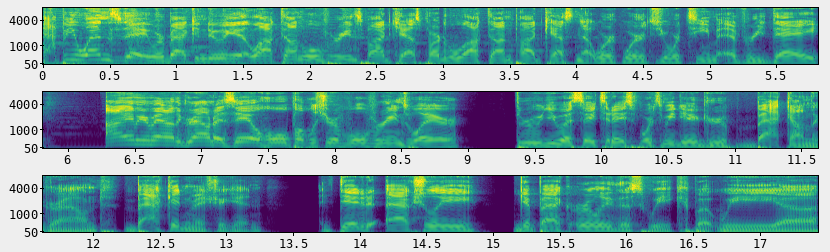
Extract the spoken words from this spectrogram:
Happy Wednesday. We're back and doing it. Locked On Wolverines podcast, part of the Locked On Podcast Network, where it's your team every day. I am your man on the ground, Isaiah Hole, publisher of Wolverines Wire through USA Today Sports Media Group, back on the ground, back in Michigan. I did actually get back early this week, but we uh,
